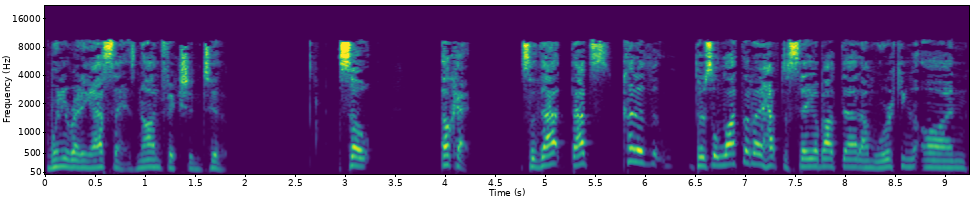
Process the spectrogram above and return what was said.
when you're writing essays, nonfiction too. So, okay. So that, that's kind of, the, there's a lot that I have to say about that. I'm working on,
